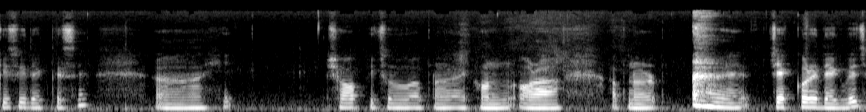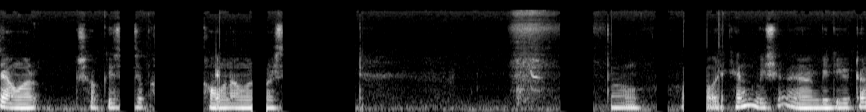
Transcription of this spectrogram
কিছুই দেখতেছে সব কিছু আপনার এখন ওরা আপনার চেক করে দেখবে যে আমার সব কিছু আমার দেখেন ভিডিওটা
